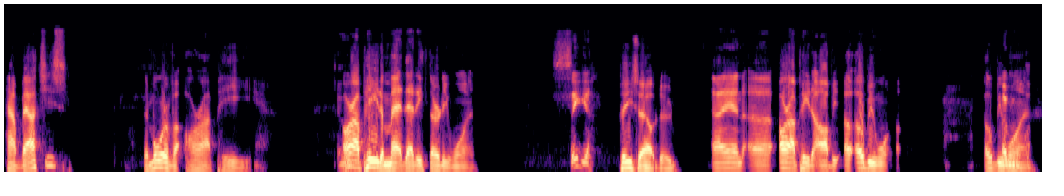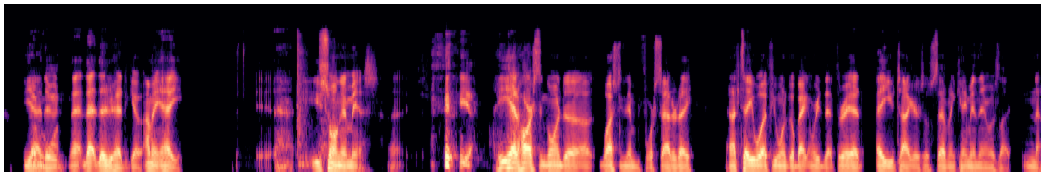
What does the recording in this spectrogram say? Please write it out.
how about yous? They're more of a RIP. Ooh, RIP to Matt Daddy 31. See ya. Peace out, dude. And uh RIP to Obi uh, Obi Wan Obi Wan. Yeah, Obi-Wan. dude. That that dude had to go. I mean, hey, you swung and miss. Uh, yeah, he had Harsin going to Washington before Saturday. And I tell you what, if you want to go back and read that thread, AU Tigers 07 came in there and was like, no,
